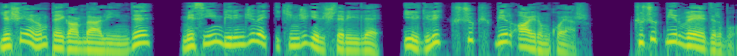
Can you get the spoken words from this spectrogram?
Yaşayanın peygamberliğinde Mesih'in birinci ve ikinci gelişleriyle ilgili küçük bir ayrım koyar. Küçük bir V'dir bu.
